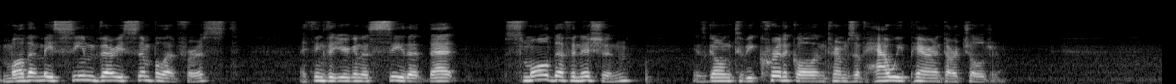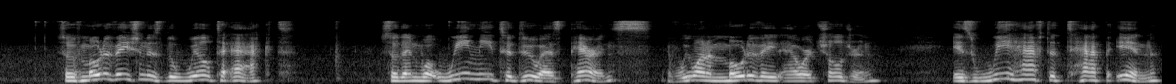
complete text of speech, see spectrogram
And while that may seem very simple at first, I think that you're going to see that that small definition is going to be critical in terms of how we parent our children. So, if motivation is the will to act, so then what we need to do as parents, if we want to motivate our children, is we have to tap in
